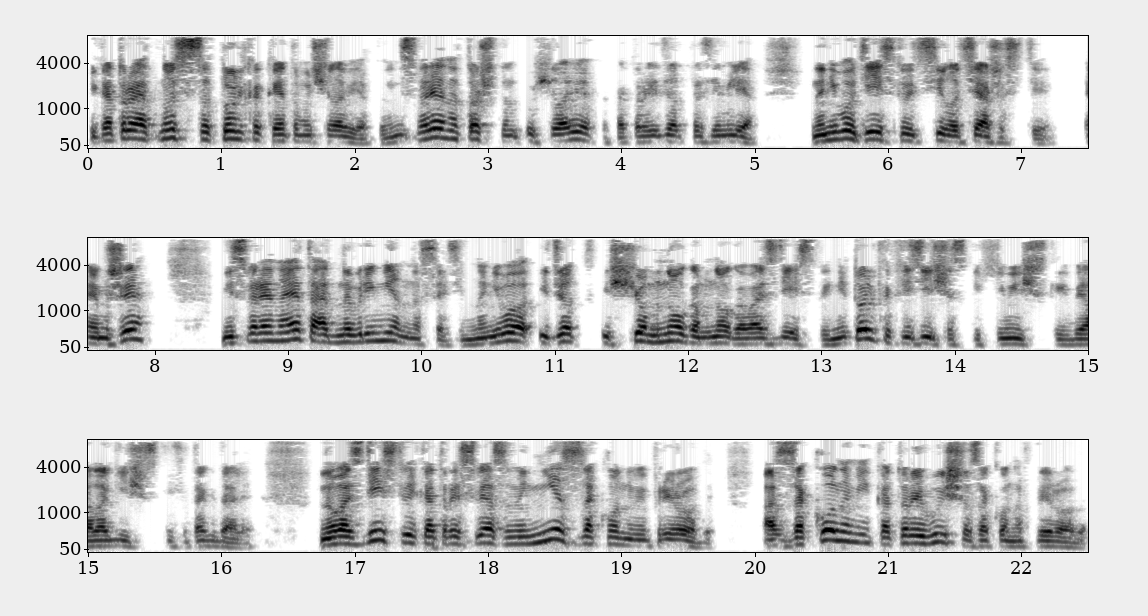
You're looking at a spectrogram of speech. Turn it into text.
и которая относится только к этому человеку. И несмотря на то, что у человека, который идет по земле, на него действует сила тяжести МЖ, несмотря на это, одновременно с этим на него идет еще много-много воздействий, не только физических, химических, биологических и так далее, но воздействий, которые связаны не с законами природы, а с законами, которые выше законов природы.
